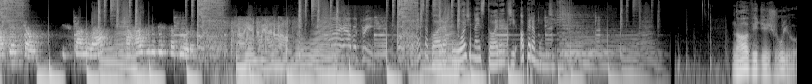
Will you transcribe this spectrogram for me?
Atenção, está no ar a Rádio Libertadora. Começa agora o Hoje na História de Ópera Mundi. 9 de julho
